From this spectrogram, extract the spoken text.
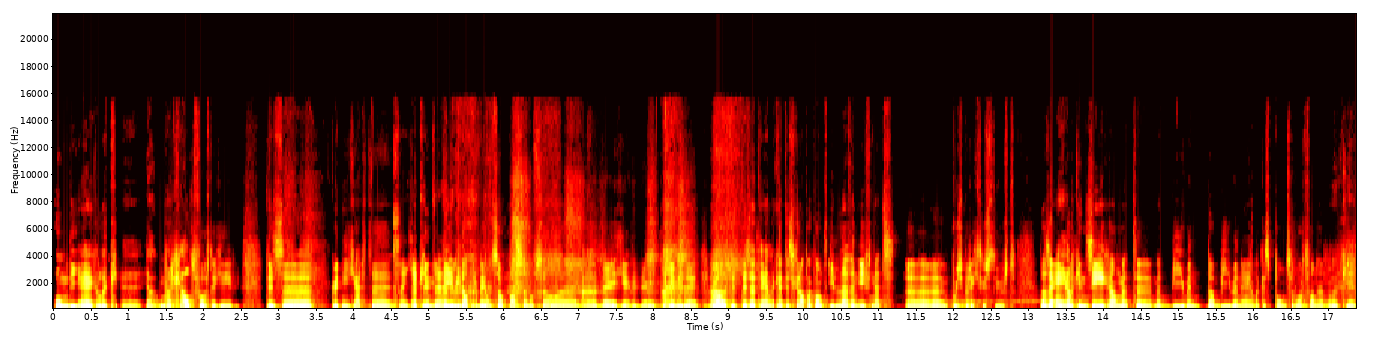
Om die eigenlijk, eh, ja, om daar geld voor te geven. Het is, eh, ik weet niet Gert, heb gekke je een idee wie dat er bij ons zou passen of zo? eh? Eh, nee, geen idee. Geen idee. Wel, het, het is uiteindelijk, het is grappig, want Eleven heeft net eh, een pushbericht gestuurd dat ze eigenlijk in zee gaan met, eh met Bwin, dat Bwin eigenlijk een sponsor wordt van hen. Oké.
